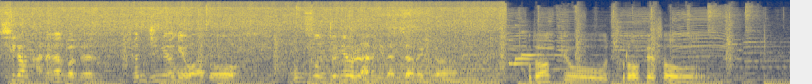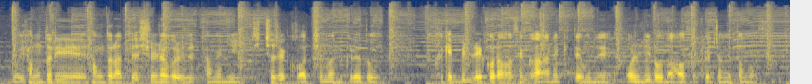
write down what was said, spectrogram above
실현 가능한 거면 현중이 형이 와서 뭉손 듀오를 하는 게 낫지 않을까. 고등학교 졸업해서 뭐 형들이 형들한테 실력을 당연히 뒤처질 것 같지만 그래도 크게 밀릴 거라는 생각은 안 했기 때문에 얼리로 나와서 결정했던 것 같습니다.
